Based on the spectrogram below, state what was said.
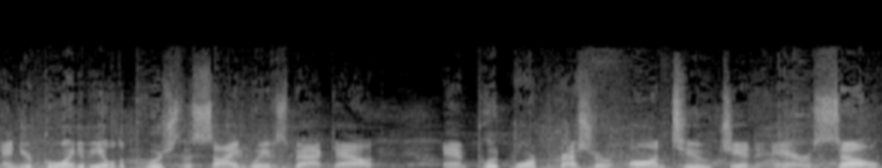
and you're going to be able to push the side waves back out and put more pressure onto Jin Air. So,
